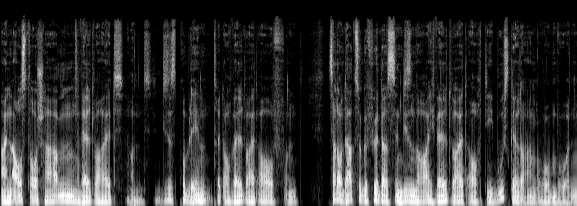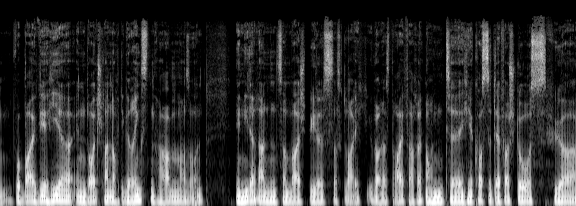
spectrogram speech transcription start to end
einen Austausch haben weltweit. Und dieses Problem tritt auch weltweit auf. Und es hat auch dazu geführt, dass in diesem Bereich weltweit auch die Bußgelder angehoben wurden. Wobei wir hier in Deutschland noch die geringsten haben. Also in den Niederlanden zum Beispiel ist das gleich über das Dreifache. Und äh, hier kostet der Verstoß für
